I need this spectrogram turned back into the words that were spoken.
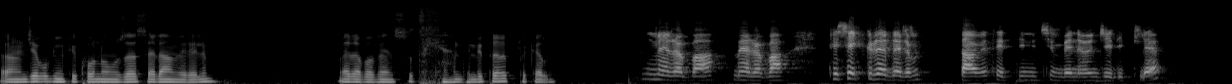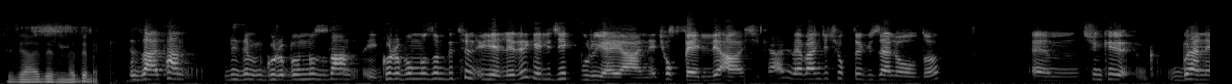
önce bugünkü konuğumuza selam verelim. Merhaba Bensut, kendini tanıt bakalım. Merhaba, merhaba. Teşekkür ederim davet ettiğin için beni öncelikle. Rica ederim ne demek? Zaten bizim grubumuzdan, grubumuzun bütün üyeleri gelecek buraya yani. Çok belli, aşikar ve bence çok da güzel oldu. Çünkü bu hani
